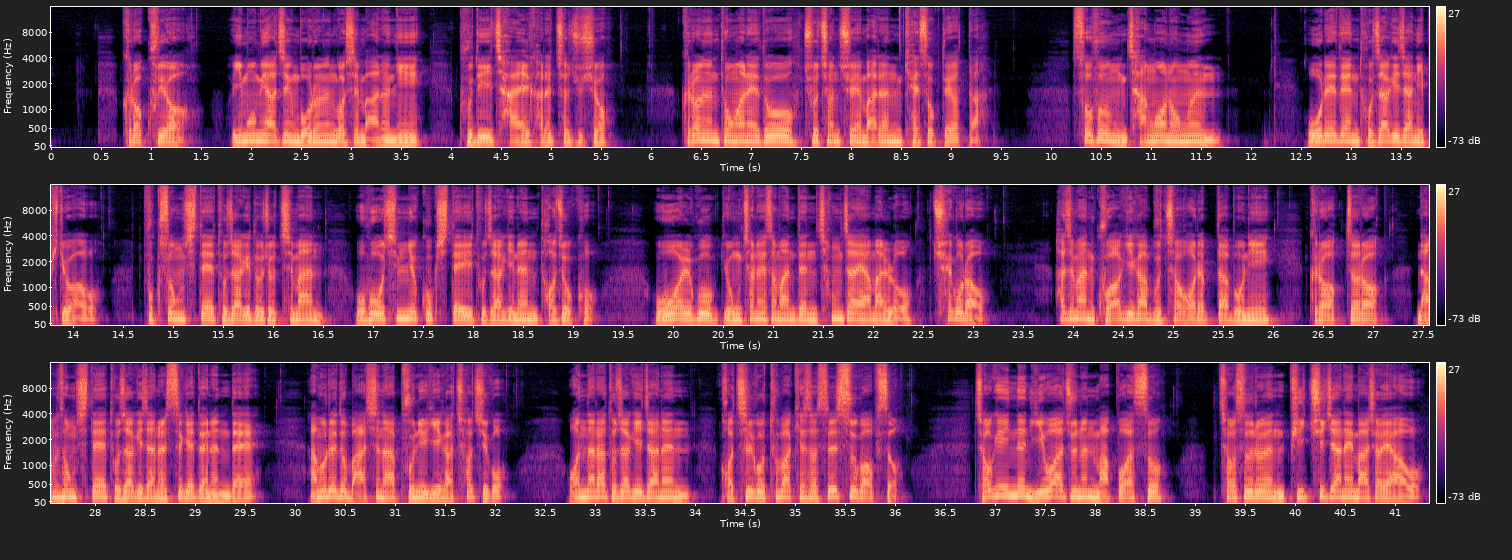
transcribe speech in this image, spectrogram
그렇구려. 이 몸이 아직 모르는 것이 많으니 부디 잘 가르쳐 주시오. 그러는 동안에도 조천추의 말은 계속되었다. 소흥 장원홍은 오래된 도자기 잔이 필요하오. 북송시대 도자기도 좋지만 5호 16국 시대의 도자기는 더 좋고 5월국 용천에서 만든 청자야말로 최고라오. 하지만 구하기가 무척 어렵다 보니 그럭저럭 남송시대 도자기 잔을 쓰게 되는데 아무래도 맛이나 분위기가 처지고 원나라 도자기잔은 거칠고 투박해서 쓸 수가 없어. 저기 있는 이화주는 맛보았소. 저 술은 비취잔에 마셔야 하오.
